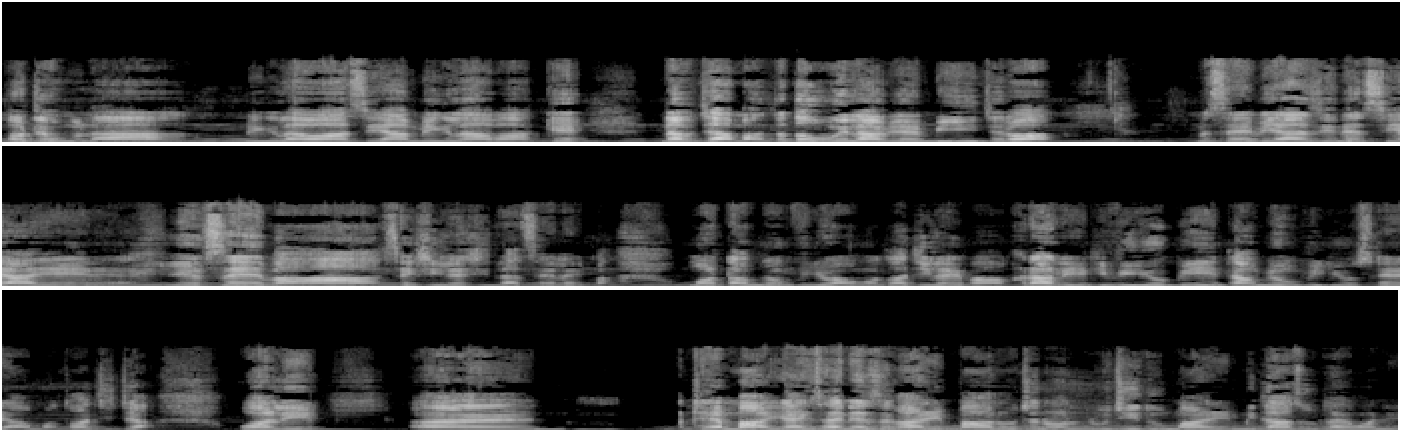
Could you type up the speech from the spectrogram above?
ဟုတ်တယ်မလားမင်္ဂလာပါဆရာမင်္ဂလာပါကဲနောက်ကြမှာတတော့ဝင်လာပြန်ပြီကျွန်တော် မဆဲပြရစေနဲ့ဆရာရဲ့တဲ့ဆဲပါစိတ်ရှိလက်ရှိတာဆဲလိုက်ပါဟိုမှာတောင်ပြုံးဗီဒီယိုအောင်မှာသွားကြည့်လိုက်ပါခဏနေဒီဗီဒီယိုပြီးရင်တောင်ပြုံးဗီဒီယိုဆဲတဲ့အောင်မှာသွားကြည့်ကြဟိုဟာလေအဲအထက်မှာရိုင်းဆိုင်တဲ့စကားတွေပါလို့ကျွန်တော်လူကြီးသူမာတွေမိသားစုတိုင်းဝမ်နေ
